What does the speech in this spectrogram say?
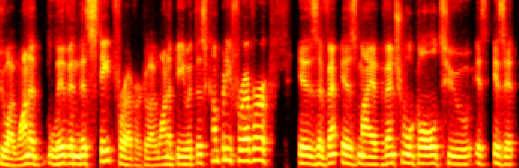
do I want to live in this state forever? Do I want to be with this company forever? Is event is my eventual goal to is is it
